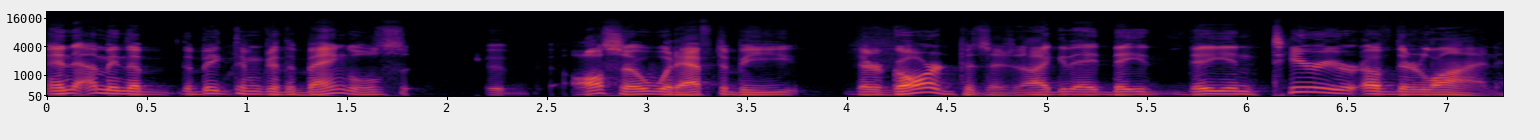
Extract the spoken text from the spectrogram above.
And I mean, the the big thing for the Bengals uh, also would have to be their guard position, like they, they the interior of their line.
